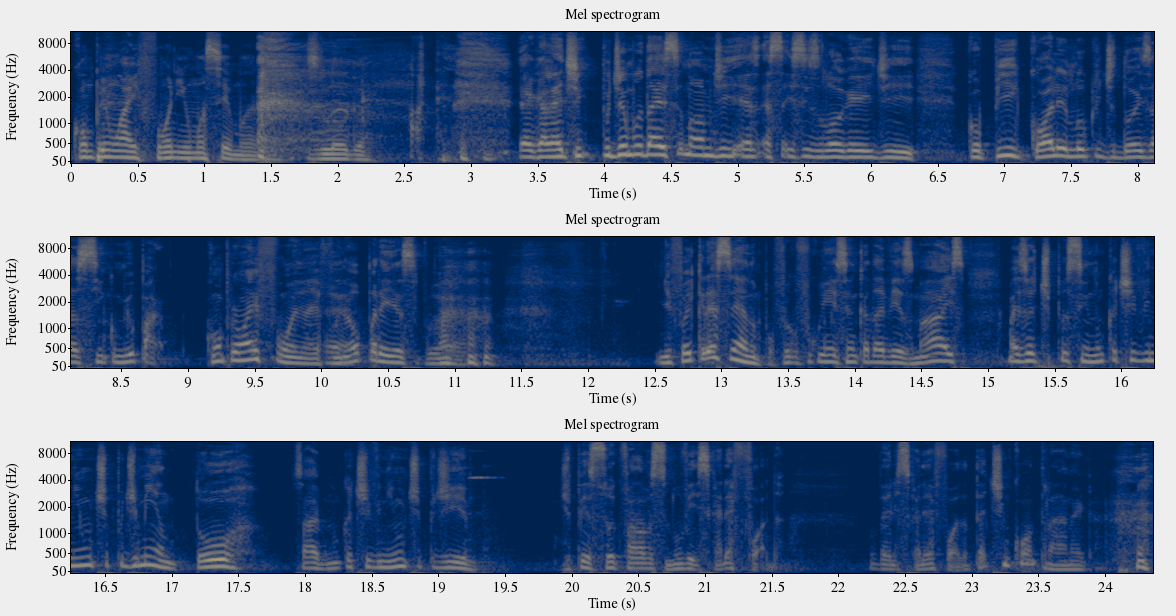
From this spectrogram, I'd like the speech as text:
compre um iPhone em uma semana. slogan. E a galera tinha, podia mudar esse nome, de, esse, esse slogan aí de copie, cola e lucre de 2 a 5 mil. Pra, compre um iPhone. O iPhone é, é o preço, pô. É. E foi crescendo, pô. Fui, fui conhecendo cada vez mais. Mas eu, tipo assim, nunca tive nenhum tipo de mentor, sabe? Nunca tive nenhum tipo de, de pessoa que falava assim, não vê, esse cara é foda. Velho, esse cara é foda. Até te encontrar, né, cara?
